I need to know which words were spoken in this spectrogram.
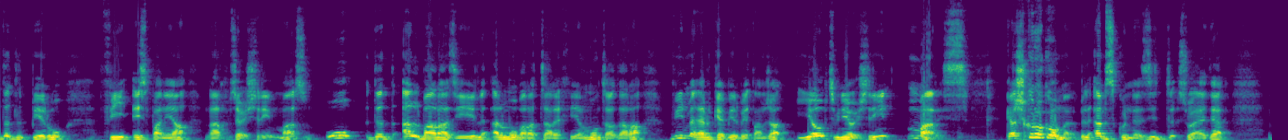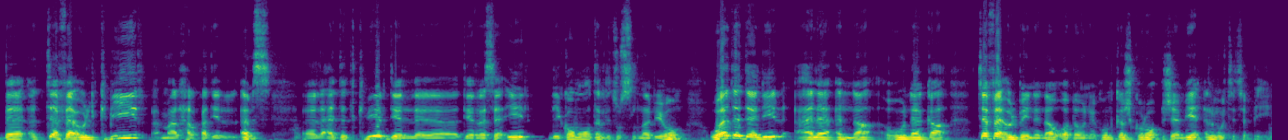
ضد البيرو في إسبانيا نهار 25 مارس. وضد البرازيل المباراة التاريخية المنتظرة في الملعب الكبير بطنجة يوم 28 مارس. كنشكركم بالأمس كنا جد سعداء بالتفاعل الكبير مع الحلقة ديال الأمس العدد الكبير ديال ديال الرسائل les commentaires اللي توصلنا بهم. وهذا دليل على أن هناك تفاعل بيننا وبينكم. كنشكر جميع المتتبعين.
